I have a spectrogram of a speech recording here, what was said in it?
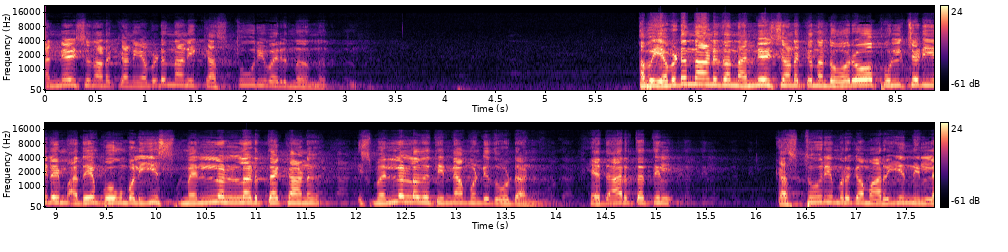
അന്വേഷിച്ച് നടക്കുകയാണ് എവിടെ നിന്നാണ് ഈ കസ്തൂരി വരുന്നതെന്ന്? അപ്പൊ എവിടെ നിന്നാണ് ഇതെന്ന് അന്വേഷിച്ച് നടക്കുന്നുണ്ട്. ഓരോ പുൽച്ചെടിയുടെയും അദ്ദേഹം പോകുമ്പോൾ ഈ സ്മെല്ലുള്ളിടത്തേക്കാണ് ഈ സ്മെല്ലുള്ളത് തിന്നാൻ വേണ്ടി തോടാണ് യഥാർത്ഥത്തിൽ കസ്തൂരി മൃഗം അറിയുന്നില്ല.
